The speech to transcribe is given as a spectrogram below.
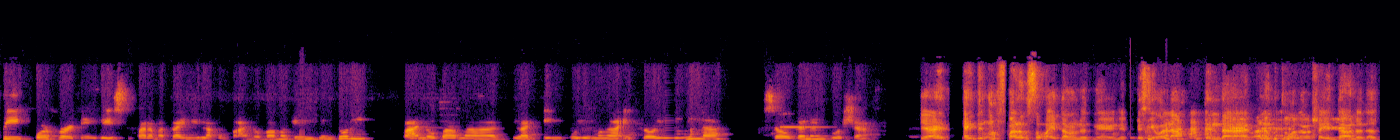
free for 14 days para matry nila kung paano ba mag-inventory, paano ba mag-log in po yung mga employee nila. So, ganun po siya. Yeah, I, I think oh, parang gusto ko i-download ngayon eh. Kasi wala akong tindahan. Gusto ko lang siya i-download at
